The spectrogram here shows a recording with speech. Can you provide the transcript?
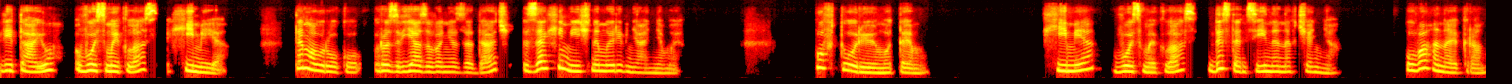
Вітаю! Восьмий клас Хімія. Тема уроку розв'язування задач за хімічними рівняннями. Повторюємо тему. Хімія, восьмий клас, дистанційне навчання. Увага на екран.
